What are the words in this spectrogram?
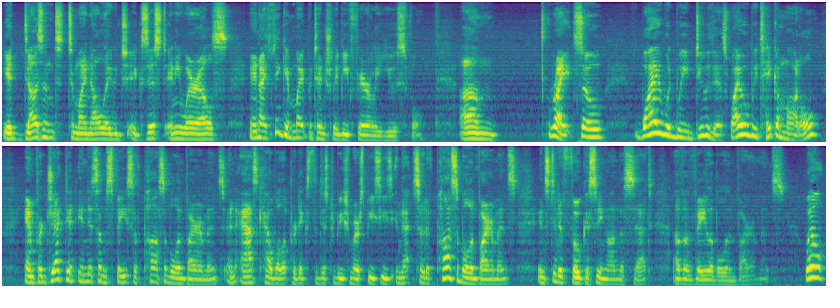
It doesn't, to my knowledge, exist anywhere else. And I think it might potentially be fairly useful. Um, right, so why would we do this? Why would we take a model and project it into some space of possible environments and ask how well it predicts the distribution of our species in that set of possible environments instead of focusing on the set of available environments? Well,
